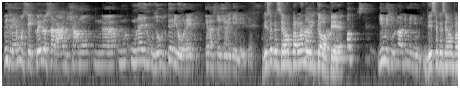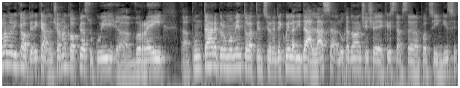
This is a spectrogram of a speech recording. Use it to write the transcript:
Vedremo se quello sarà diciamo, un, un, un, aiuto ulteriore per la stagione dei Lakers. Visto che stiamo parlando no, di coppie... Dimmi tu, no, dimmi, dimmi. Visto che stiamo parlando di coppie, Riccardo, c'è una coppia su cui uh, vorrei uh, puntare per un momento l'attenzione ed è quella di Dallas, Luca Doncic e Kristaps Porzingis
